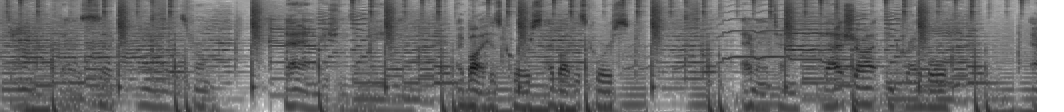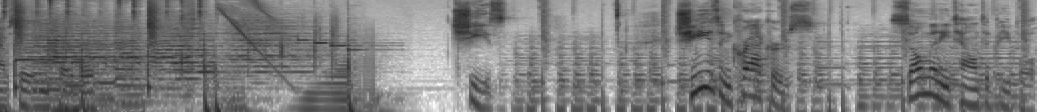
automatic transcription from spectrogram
Damn, that sick. I don't know where that's from. That animation's amazing. I bought his course. I bought this course. I. That shot, incredible. Absolutely incredible. Cheese. Cheese and crackers. So many talented people.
